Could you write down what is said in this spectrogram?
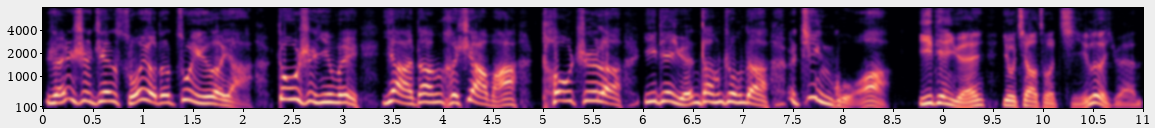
人世间所有的罪恶呀，都是因为亚当和夏娃偷吃了伊甸园当中的禁果。伊甸园又叫做极乐园，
